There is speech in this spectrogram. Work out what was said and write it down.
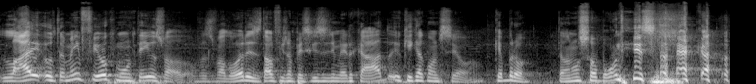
lá eu também fui eu que montei os, os valores e tal, fiz uma pesquisa de mercado e o que que aconteceu? Quebrou. Então eu não sou bom nisso, né, cara?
